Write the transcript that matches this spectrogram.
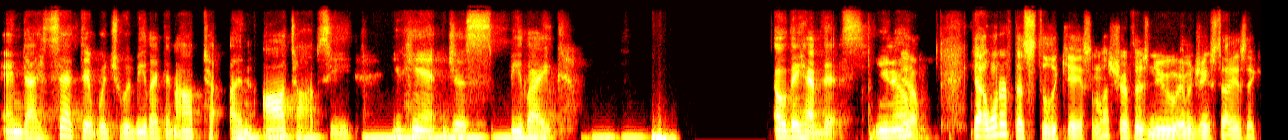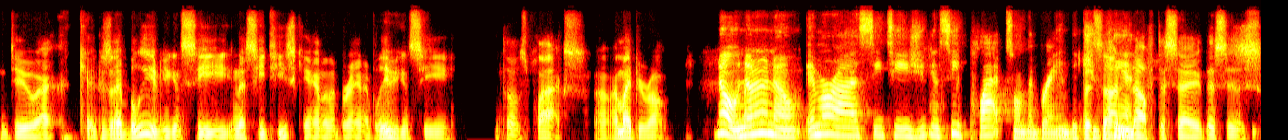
and dissect it, which would be like an auto- an autopsy, you can't just be like, oh, they have this, you know? Yeah. Yeah. I wonder if that's still the case. I'm not sure if there's new imaging studies they can do. Because I, believe you can see in a CT scan of the brain, I believe you can see those plaques. Uh, I might be wrong, No, no, no, no. MRIs, CTs, you can see plaques on the brain, but but it's not can't. enough to say this is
